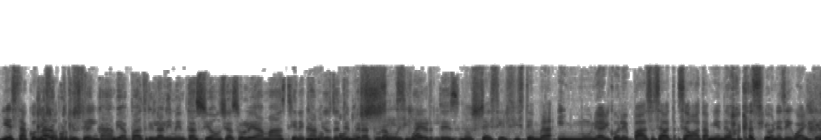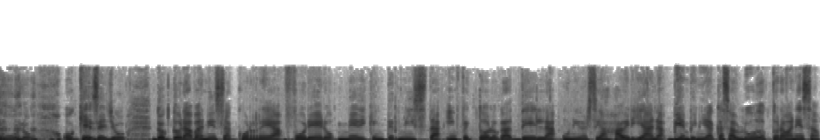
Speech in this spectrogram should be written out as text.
Y está con Claro, nosotros. porque usted sí. cambia, Patri, la alimentación se asolea más, tiene cambios No, de no temperatura sé muy si la- fuertes. no sé si el sistema inmune algo le pasa, se va, se va también de vacaciones igual que uno, o qué sé yo. Doctora Vanessa Correa Forero, médica internista, infectóloga de la Universidad Javeriana. Bienvenida a Casa Blue, doctora Vanessa.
